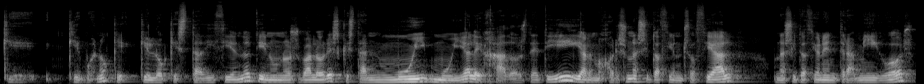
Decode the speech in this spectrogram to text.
que, bueno, que, que, lo que está diciendo tiene unos valores que están muy, muy alejados de ti y a lo mejor es una situación social, una situación entre amigos,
